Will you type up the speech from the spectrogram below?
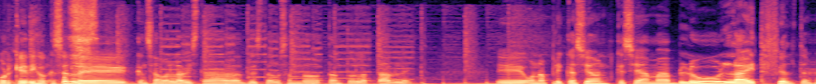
porque dijo que se le cansaba la vista de estar usando tanto la tablet. eh, una aplicación que se llama Blue Light Filter.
